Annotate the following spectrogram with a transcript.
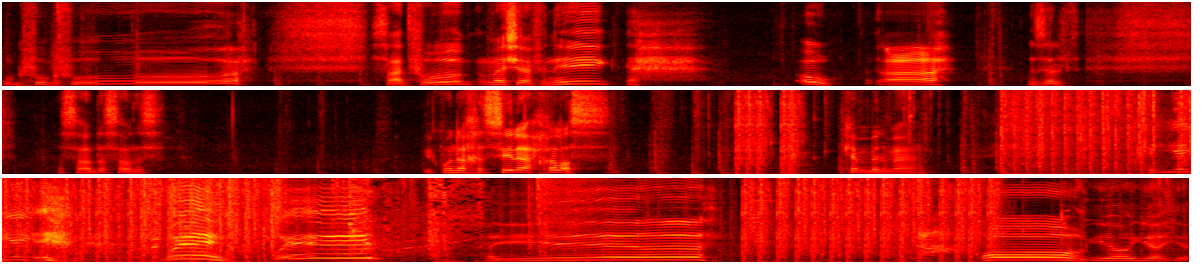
وقف وقف صعد فوق ما شافني. أو آه. نزلت. اصعد اصعد اصعد يكون أخذ سلاح خلاص. كمل معاه وين؟ وين؟ أيوه. اوه يا يا يا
